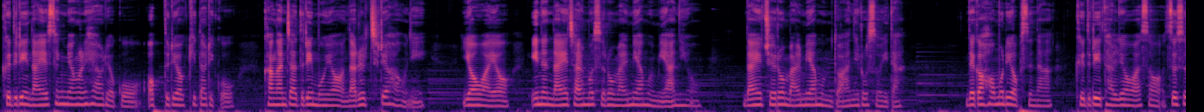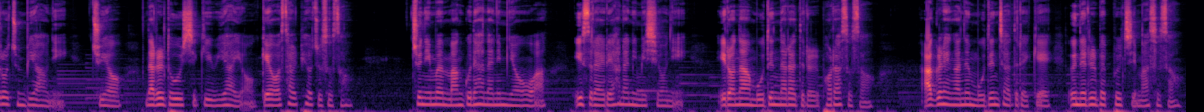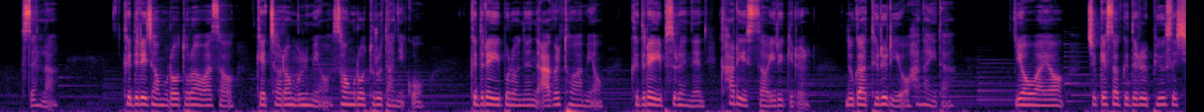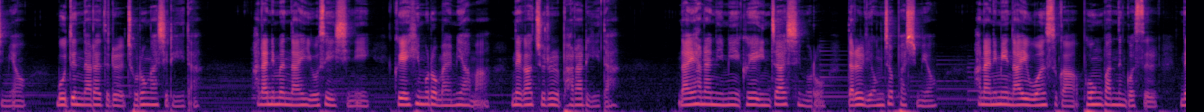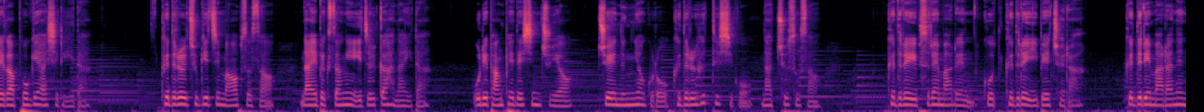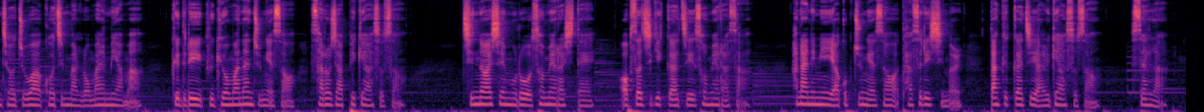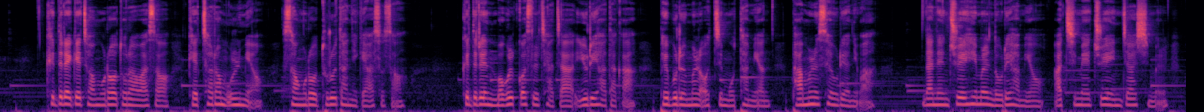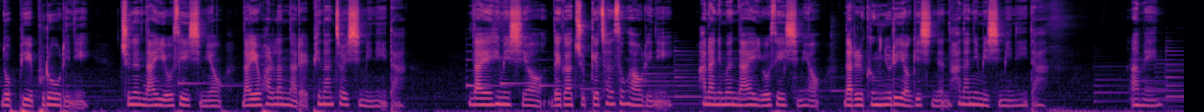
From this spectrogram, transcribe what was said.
그들이 나의 생명을 해하려고 엎드려 기다리고 강한 자들이 모여 나를 치려 하오니 여호와여 이는 나의 잘못으로 말미암음이 아니요 나의 죄로 말미암음도 아니로소이다. 내가 허물이 없으나 그들이 달려와서 스스로 준비하오니 주여 나를 도우시기 위하여 깨어 살펴 주소서. 주님은 만군의 하나님 여호와 이스라엘의 하나님이시오니 일어나 모든 나라들을 벌하소서. 악을 행하는 모든 자들에게 은혜를 베풀지 마소서 셀라. 그들이 점으로 돌아와서 개처럼 울며 성으로 두루 다니고 그들의 입으로는 악을 토하며 그들의 입술에는 칼이 있어 이르기를 누가 들으리요 하나이다. 여호와여 주께서 그들을 비웃으시며 모든 나라들을 조롱하시리이다. 하나님은 나의 요새이시니 그의 힘으로 말미암아 내가 주를 바라리이다. 나의 하나님이 그의 인자하심으로 나를 영접하시며 하나님이 나의 원수가 보응받는 것을 내가 보게 하시리이다. 그들을 죽이지 마옵소서 나의 백성이 잊을까 하나이다. 우리 방패 되신 주여 주의 능력으로 그들을 흩으시고 낮추소서. 그들의 입술의 말은 곧 그들의 입의 죄라. 그들이 말하는 저주와 거짓말로 말미암아 그들이 그 교만한 중에서 사로잡히게 하소서. 진노하심으로 소멸하시되 없어지기까지 소멸하사 하나님이 야곱 중에서 다스리심을 땅끝까지 알게 하소서 셀라 그들에게 점으로 돌아와서 개처럼 울며 성으로 두루 다니게 하소서. 그들은 먹을 것을 찾아 유리하다가 배부름을 얻지 못하면 밤을 새우려니와 나는 주의 힘을 노래하며 아침에 주의 인자하심을 높이 부르오리니 주는 나의 요새이시며 나의 환란 날의 피난처이심이니이다. 나의 힘이시여 내가 주께 찬송하오리니 하나님은 나의 요새이시며 나를 극률히 여기시는 하나님이심이니이다. 아멘.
